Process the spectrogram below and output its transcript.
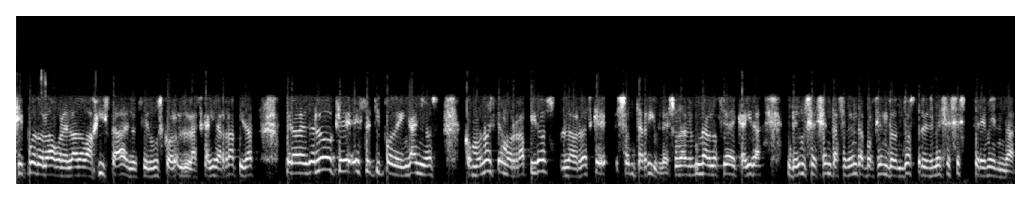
si puedo lo hago en el lado bajista, es decir, busco las caídas rápidas, pero desde luego que este tipo de engaños, como no estemos rápidos, la verdad es que son terribles. Una, una velocidad de caída de un 60-70% en dos, tres meses es tremenda.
